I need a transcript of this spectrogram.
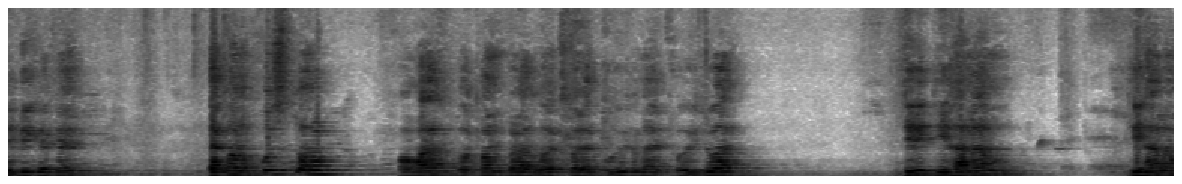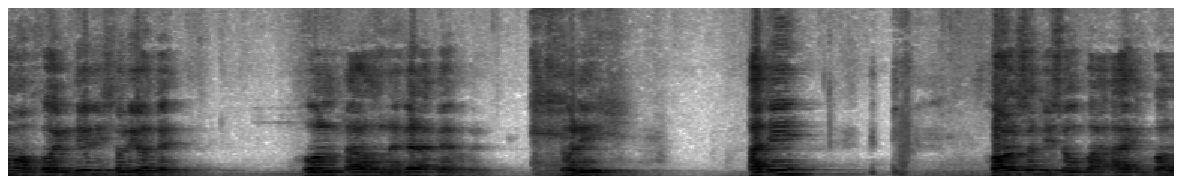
নিৰ্বিশেষে এখন সুস্থ সমাজ গঠন কৰা লক্ষ্যৰে গুৰুজনাই থৈ যোৱা যি দিহানাম দিহানামৰ শৈলীৰ জৰিয়তে খোল, তাল, নেগেৰাকে ধৰি, আজি সৰস্বতী চৌপা আইসকল,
